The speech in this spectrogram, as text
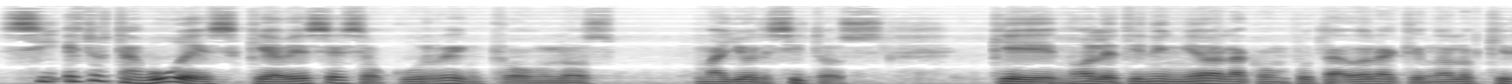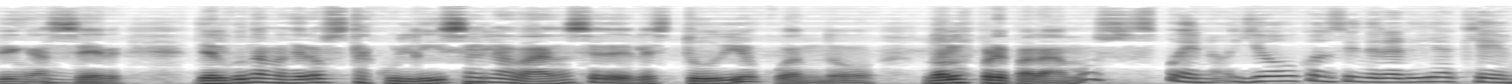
Sí, estos tabúes que a veces ocurren con los mayorecitos que no le tienen miedo a la computadora, que no lo quieren hacer, ¿de alguna manera obstaculiza el avance del estudio cuando no los preparamos? Bueno, yo consideraría que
